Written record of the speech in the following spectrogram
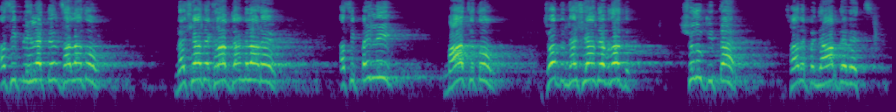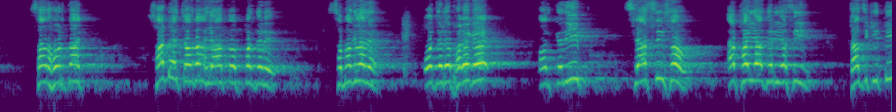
ਅਸੀਂ ਪਿਛਲੇ 3 ਸਾਲਾਂ ਤੋਂ ਨਸ਼ਿਆਂ ਦੇ ਖਿਲਾਫ ਜੰਗ ਲੜ ਰਹੇ। ਅਸੀਂ ਪਹਿਲੀ ਮਾਰਚ ਤੋਂ ਯੁੱਧ ਨਸ਼ਿਆਂ ਦੇ ਵਿਰੁੱਧ ਸ਼ੁਰੂ ਕੀਤਾ ਸਾਰੇ ਪੰਜਾਬ ਦੇ ਵਿੱਚ ਸਰ ਹੁਣ ਤੱਕ 14500 ਤੋਂ ਉੱਪਰ ਜਿਹੜੇ ਸਮਗਲਰ ਹੈ, ਉਹ ਜਿਹੜੇ ਫੜੇ ਗਏ ਔਰ ਕਰੀਬ 8600 ਐਫ ਆਈ ਆਰ ਜਿਹੜੀ ਅਸੀਂ ਦਰਜ ਕੀਤੀ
